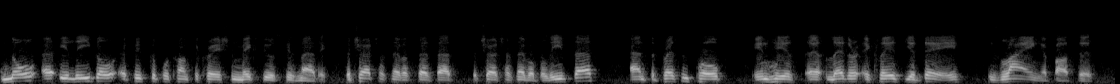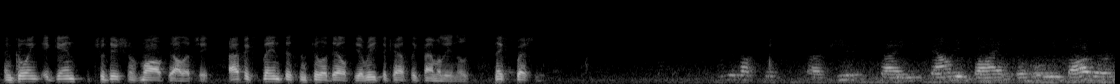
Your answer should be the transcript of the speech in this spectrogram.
No uh, illegal episcopal consecration makes you schismatic. The church has never said that. The church has never believed that. And the present pope, in his uh, letter Ecclesia Dei, is lying about this and going against the tradition of moral theology. I've explained this in Philadelphia. Read the Catholic Family News. Next question uh, Peter Society founded by the Holy Father,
